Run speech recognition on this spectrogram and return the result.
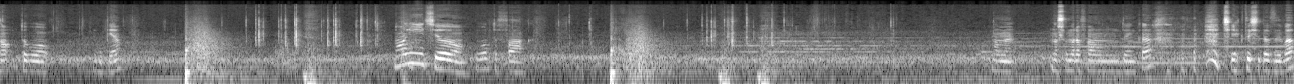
No, to było głupie. No Alicjo, what the fuck. Naszą rafandynkę, czy jak to się nazywa.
